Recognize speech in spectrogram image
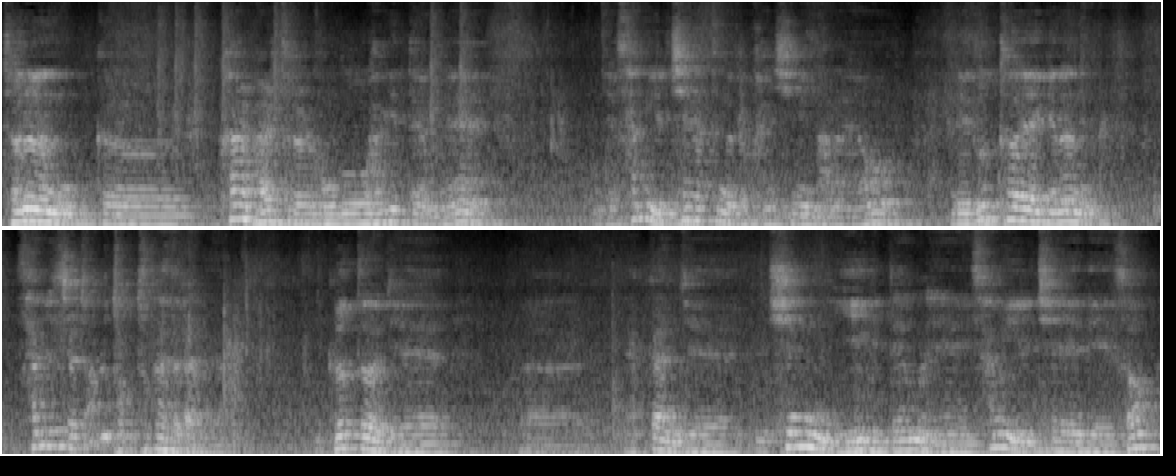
저는 그칼 발트를 공부하기 때문에 이제 삼위일체 같은 것도 관심이 많아요. 근데 루터에게는 삼위일체가 좀 독특하더라고요. 그것도 이제 어, 약간 이제 신이기 때문에 삼위일체에 대해서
